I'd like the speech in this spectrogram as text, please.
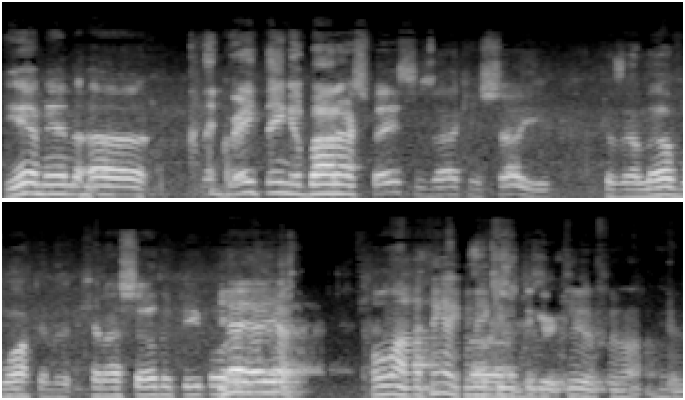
Yeah, man. Uh, the great thing about our space is I can show you because I love walking. The, can I show the people? yeah, yeah, yeah. Hold on, I think I can make you bigger too. If we want. Here.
